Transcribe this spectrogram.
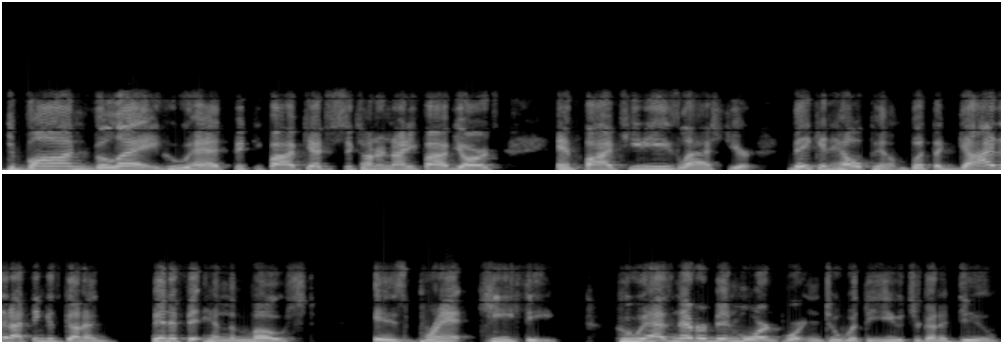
Devaughn Vele, who had 55 catches, 695 yards, and five TDs last year. They can help him. But the guy that I think is going to benefit him the most is Brant Kuithe, who has never been more important to what the Utes are going to do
